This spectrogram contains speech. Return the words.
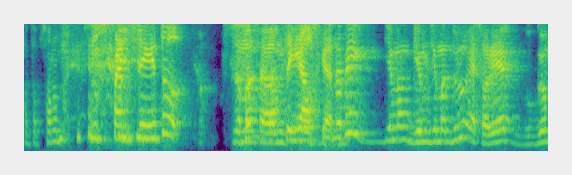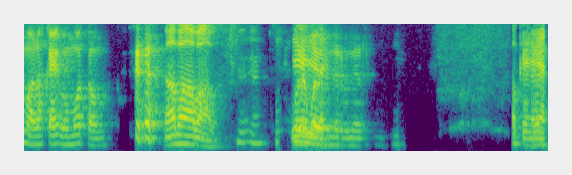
tetap serem. Suspense itu Sama something else kan. Tapi emang game zaman dulu eh sorry ya, gue malah kayak memotong. Gak apa apa. apa. Mm-mm. Boleh Iya, boleh. bener bener. Oke Eh. ya.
